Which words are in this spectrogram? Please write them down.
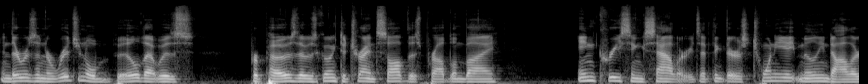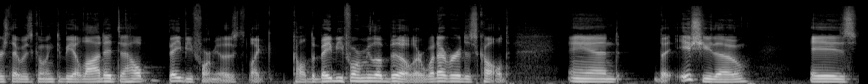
And there was an original bill that was proposed that was going to try and solve this problem by increasing salaries. I think there's $28 million that was going to be allotted to help baby formulas, like called the baby formula bill or whatever it is called. And the issue though is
